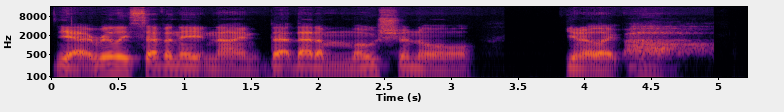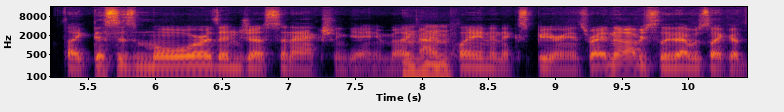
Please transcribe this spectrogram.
Yeah, really seven, eight, nine. That that emotional, you know, like oh, like this is more than just an action game. Like I'm Mm-hmm. playing an experience, right? And obviously that was like a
